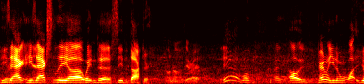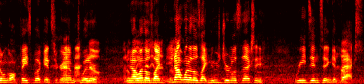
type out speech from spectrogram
He's ac- he's actually uh, waiting to see the doctor. Oh no, is he alright? Yeah, well, I, oh, apparently you don't you don't go on Facebook, Instagram, Twitter. No, I don't you're not one of those like you're not one of those like news journalists that actually reads into and get No. facts.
